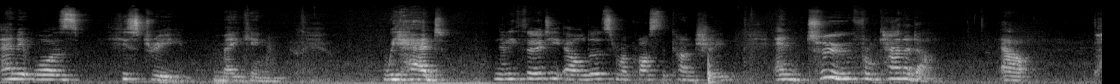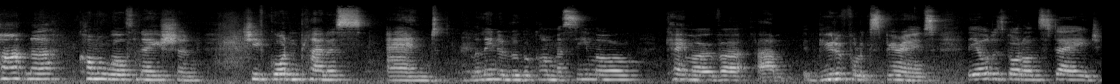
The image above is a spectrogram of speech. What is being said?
And it was history making. We had nearly 30 elders from across the country and two from Canada. Our partner Commonwealth nation, Chief Gordon Planes and Melina Laboucan-Massimo came over. Um, beautiful experience. The elders got on stage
